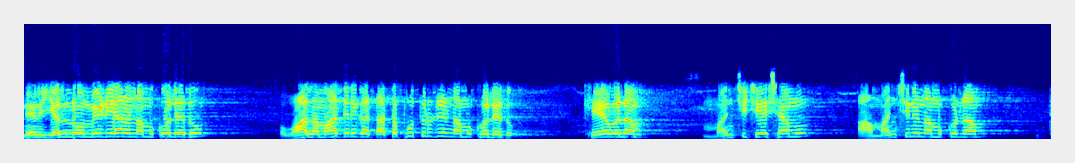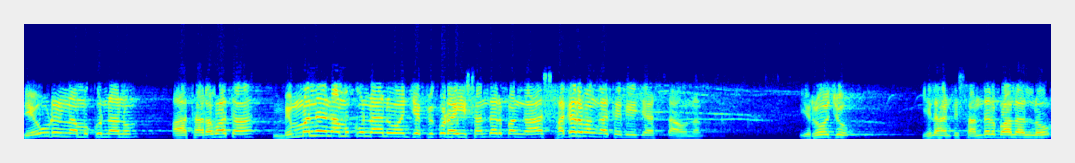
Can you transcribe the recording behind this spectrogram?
నేను ఎల్లో మీడియాను నమ్ముకోలేదు. వాళ్ళ మాదిరిగా దత్తపుత్రుడిని నమ్ముకోలేదు. కేవలం మంచి చేశాము ఆ మంచిని నమ్ముకున్నాం దేవుడిని నమ్ముకున్నాను ఆ తర్వాత మిమ్మల్నే నమ్ముకున్నాను అని చెప్పి కూడా ఈ సందర్భంగా సగర్వంగా తెలియజేస్తా ఉన్నాను ఈరోజు ఇలాంటి సందర్భాలలో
